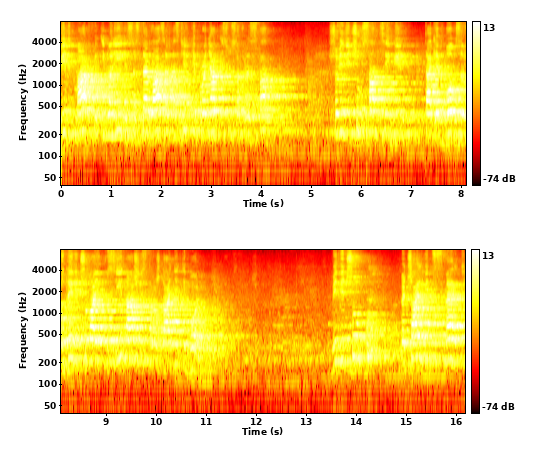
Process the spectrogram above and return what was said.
від Марфи і Марії, сестер Лазар, настільки пройняв Ісуса Христа, що Він відчув сам цей біль, так як Бог завжди відчуває усі наші страждання і болі. Він відчув печаль від смерті.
